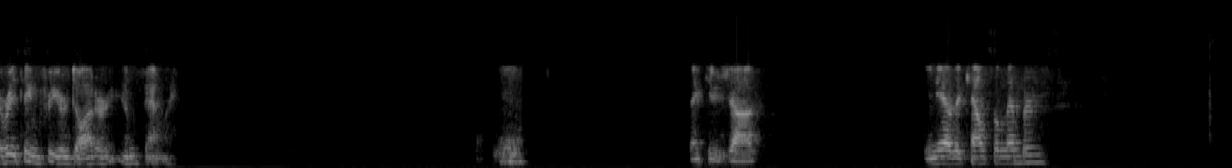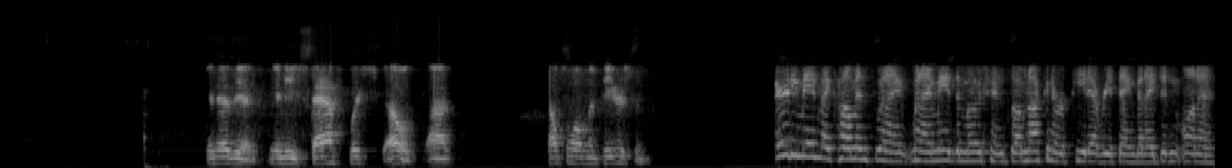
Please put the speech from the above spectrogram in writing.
Everything for your daughter and family. Thank you, Jacques. Any other council members? Any other, any staff wish, oh, uh, Councilwoman Petersen. I already made my comments when I, when I made the motion, so I'm not gonna repeat everything, but I didn't wanna,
